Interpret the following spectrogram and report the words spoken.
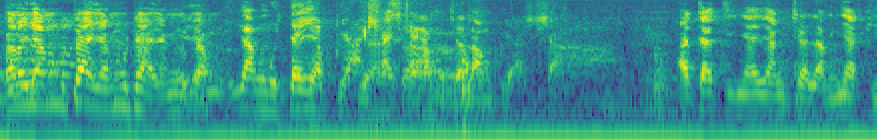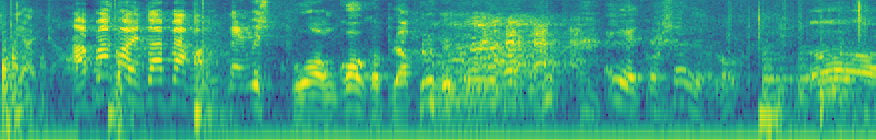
Kalau yang muda, yang muda, yang muda. Yang yang muda ya biasa, jalan-jalan biasa. Ada Cina yang jalangnya gini ada. Apa kok itu apa kok? Nek wis bongko goblok. Iya kok saya lo. Oh,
